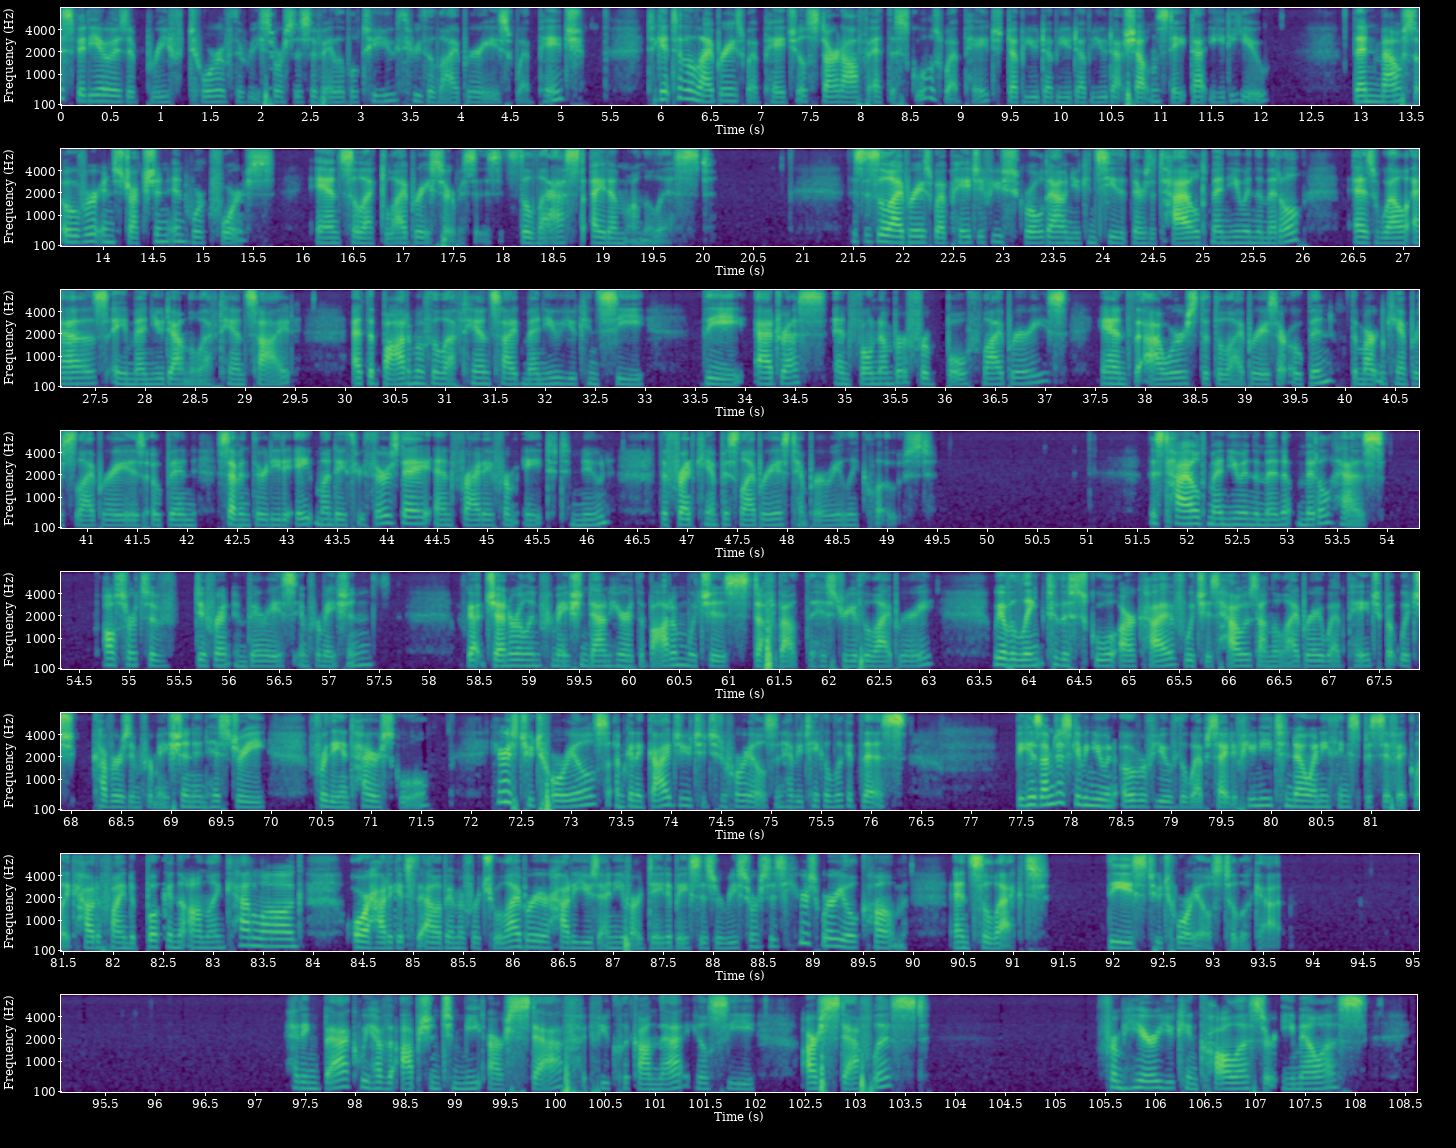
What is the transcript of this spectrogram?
This video is a brief tour of the resources available to you through the library's webpage. To get to the library's webpage, you'll start off at the school's webpage, www.sheltonstate.edu, then mouse over Instruction and Workforce and select Library Services. It's the last item on the list. This is the library's webpage. If you scroll down, you can see that there's a tiled menu in the middle, as well as a menu down the left-hand side. At the bottom of the left-hand side menu, you can see the address and phone number for both libraries and the hours that the libraries are open. The Martin Campus Library is open 7.30 to 8 Monday through Thursday and Friday from 8 to noon. The Fredd Campus Library is temporarily closed. This tiled menu in the middle has all sorts of different and various information We've got general information down here at the bottom, which is stuff about the history of the library. We have a link to the school archive, which is housed on the library webpage, but which covers information and history for the entire school. Here is tutorials. I'm going to guide you to tutorials and have you take a look at this because I'm just giving you an overview of the website. If you need to know anything specific, like how to find a book in the online catalog, or how to get to the Alabama Virtual Library, or how to use any of our databases or resources, here's where you'll come and select these tutorials to look at. Heading back, we have the option to meet our staff. If you click on that, you'll see our staff list. From here, you can call us or email us.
